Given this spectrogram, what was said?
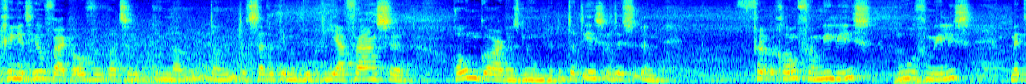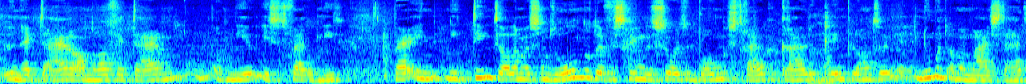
ging het heel vaak over wat ze doen dan, dan dat staat ook in mijn boek, de Javaanse home gardens noemden. Dat is dus een, gewoon families, boerenfamilies, met een hectare, anderhalf hectare, ook meer is het vaak ook niet. Waarin niet tientallen, maar soms honderden verschillende soorten bomen, struiken, kruiden, klimplanten, noem het allemaal maar staat.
